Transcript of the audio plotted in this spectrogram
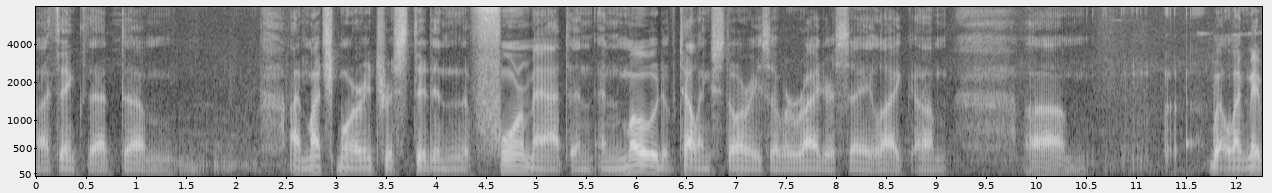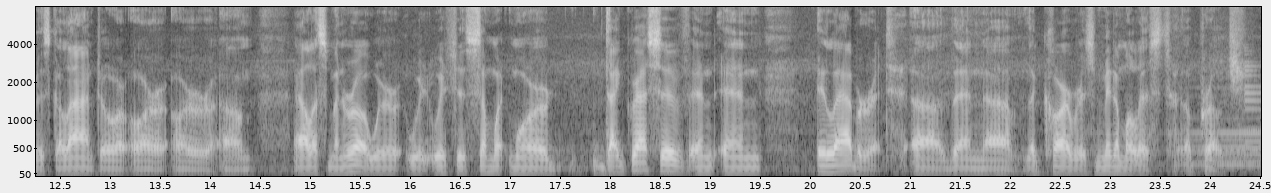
I think that um, I'm much more interested in the format and, and mode of telling stories of a writer, say, like, um, um, well, like Mavis Gallant or, or, or um, Alice Munro, which is somewhat more digressive and, and elaborate uh, than uh, the Carver's minimalist approach.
